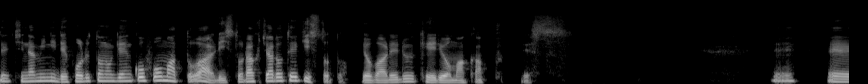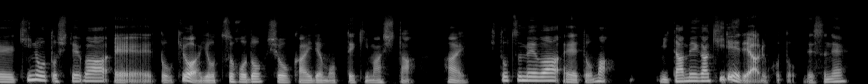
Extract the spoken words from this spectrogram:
でちなみにデフォルトの原稿フォーマットは reStructuredText と呼ばれる軽量マークアップです。で、えー、機能としては、えーと、今日は4つほど紹介で持ってきました。はい、1つ目は、えーとまあ、見た目が綺麗であることですね。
